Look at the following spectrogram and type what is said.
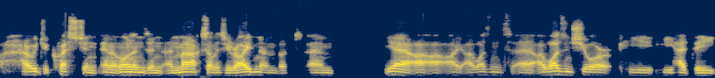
how would you question Emmet Mullins and, and Mark's obviously riding him, but um, yeah, I, I, I wasn't uh, I wasn't sure he he had the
